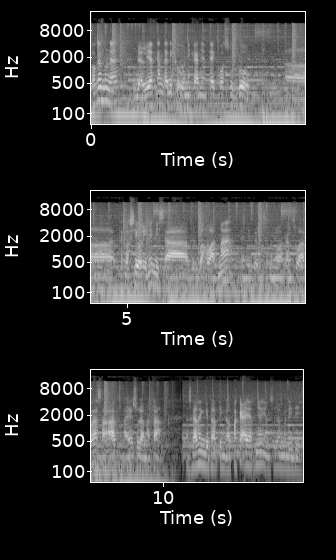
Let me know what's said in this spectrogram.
Oke bunda, udah lihat kan tadi keunikannya teko sugo. Uh, teko siul ini bisa berubah warna dan juga bisa mengeluarkan suara saat air sudah matang. Nah sekarang kita tinggal pakai airnya yang sudah mendidih.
